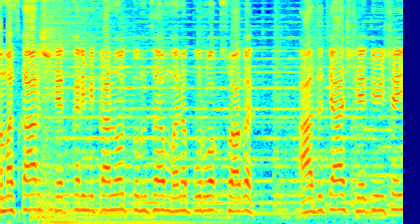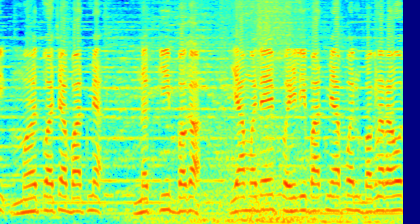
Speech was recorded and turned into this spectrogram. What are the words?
नमस्कार शेतकरी मित्रांनो तुमचं मनपूर्वक स्वागत. आजच्या शेतीविषयी महत्त्वाच्या बातम्या नक्की बघा. यामध्ये पहिली बातमी आपण बघणार आहोत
